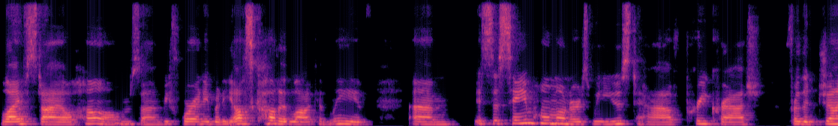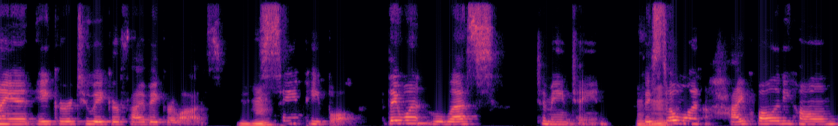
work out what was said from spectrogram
lifestyle homes um, before anybody else called it lock and leave um, it's the same homeowners we used to have pre-crash for the giant acre two acre five acre lots mm-hmm. same people they want less to maintain mm-hmm. they still want a high quality home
